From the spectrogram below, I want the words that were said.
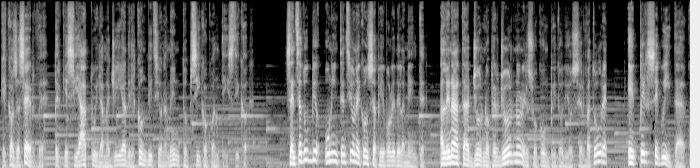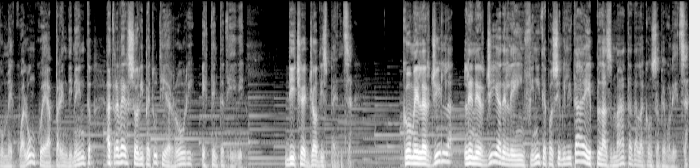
che cosa serve perché si attui la magia del condizionamento psicoquantistico? Senza dubbio un'intenzione consapevole della mente, allenata giorno per giorno nel suo compito di osservatore e perseguita come qualunque apprendimento attraverso ripetuti errori e tentativi. Dice Joe Dispenza. Come l'argilla, l'energia delle infinite possibilità è plasmata dalla consapevolezza.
